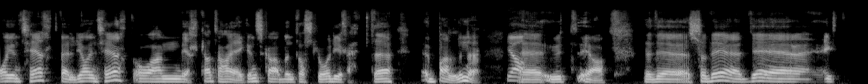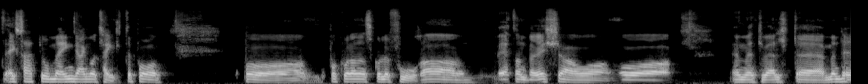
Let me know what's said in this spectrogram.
orientert, veldig orientert, og han virka til å ha egenskapen til å slå de rette ballene. Ja. eh, ut, ja. Det, så det, det jeg, jeg satt jo med en gang og tenkte på på, på hvordan en skulle fòre Vetan Berisha og, og eventuelt eh, Men det,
